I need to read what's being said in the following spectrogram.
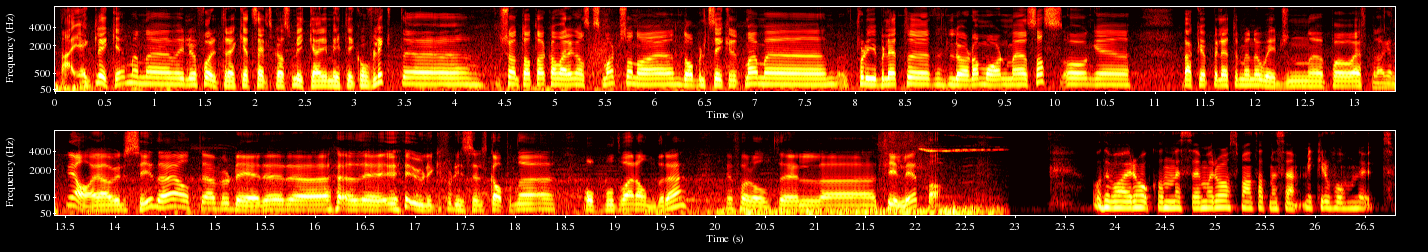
Nei, egentlig ikke, men jeg vil jo foretrekke et selskap som ikke er midt i konflikt. Skjønte at det kan være ganske smart, så nå har jeg dobbeltsikret meg med flybillett lørdag morgen med SAS og backup-billetter med Norwegian på ettermiddagen. Ja, jeg vil si det. At jeg vurderer de ulike flyselskapene opp mot hverandre i forhold til tillit, da. Og det var Håkon Nesse Morå som hadde tatt med seg mikrofonen ut.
